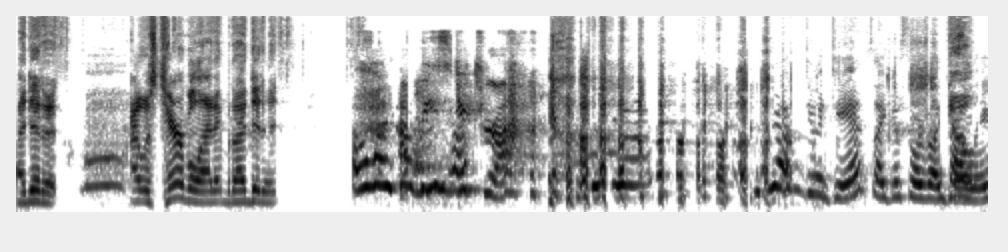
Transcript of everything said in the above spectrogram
I did it. I was terrible at it, but I did it. Oh my At god! least did you try. you, have, did you have to do a dance like a sort of like No. ballet?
